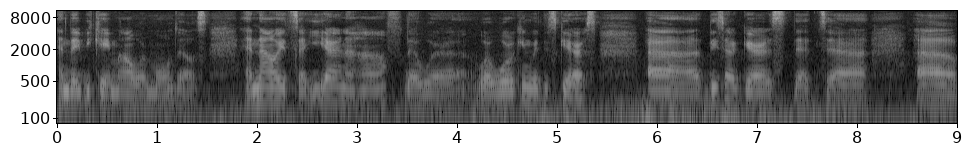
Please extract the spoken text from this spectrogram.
and they became our models. And now it's a year and a half that we're, we're working with these girls. Uh, these are girls that uh, uh,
